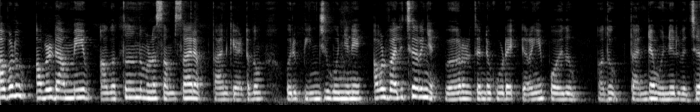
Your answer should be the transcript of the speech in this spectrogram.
അവളും അവളുടെ അമ്മയും അകത്തു നിന്നുമുള്ള സംസാരം താൻ കേട്ടതും ഒരു പിഞ്ചു കുഞ്ഞിനെ അവൾ വലിച്ചെറിഞ്ഞ് വേറൊരുത്തന്റെ കൂടെ ഇറങ്ങിപ്പോയതും അതും തന്റെ മുന്നിൽ വെച്ച്.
